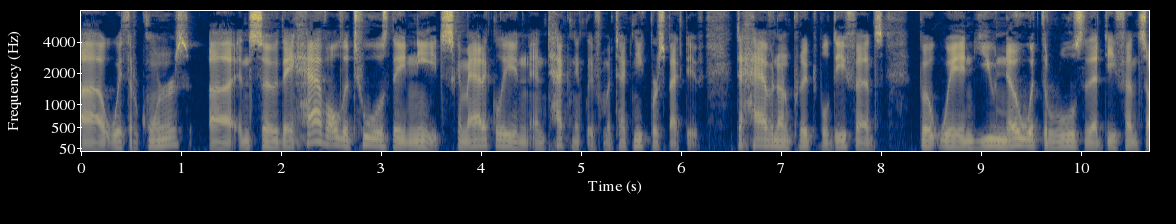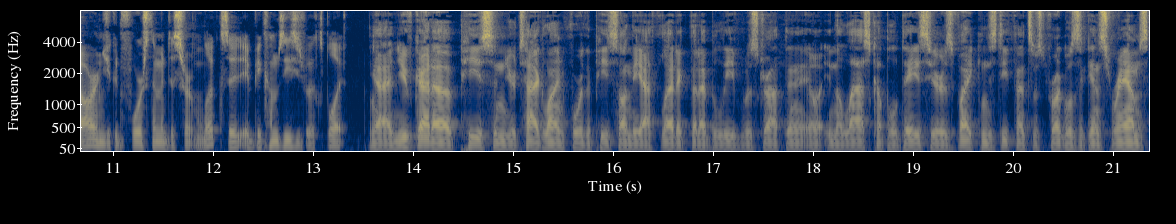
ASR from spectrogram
uh, with their corners. Uh, and so they have all the tools they need schematically and, and, technically from a technique perspective to have an unpredictable defense. But when you know what the rules of that defense are and you can force them into certain looks, it, it becomes easy to exploit. Yeah, and you've got a piece in your tagline for the piece on the Athletic that I believe was dropped in, in the last couple of days here is Vikings defensive struggles against Rams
